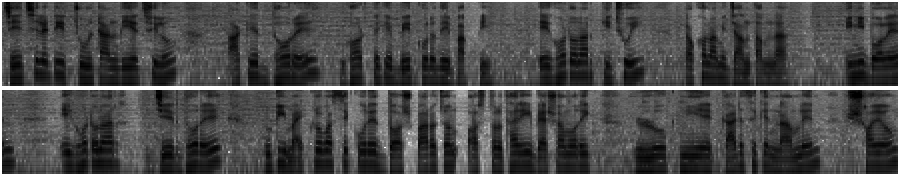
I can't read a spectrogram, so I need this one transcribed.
যে ছেলেটির চুল টান দিয়েছিল, তাকে ধরে ঘর থেকে বের করে দেয় বাপ্পি। এ ঘটনার কিছুই তখন আমি জানতাম না। তিনি বলেন এই ঘটনার জের ধরে দুটি মাইক্রোবাসে করে দশ বারো জন অস্ত্রধারী বেসামরিক লোক নিয়ে গাড়ি থেকে নামলেন স্বয়ং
